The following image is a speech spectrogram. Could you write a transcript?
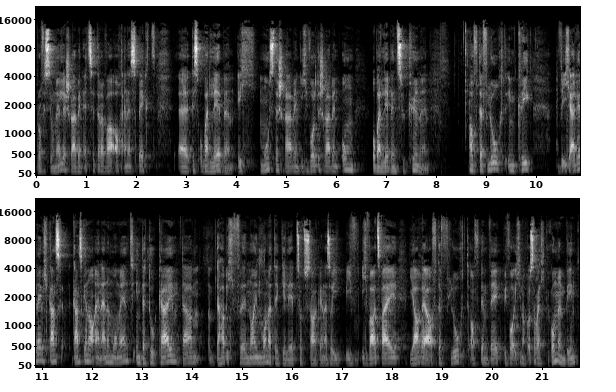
professionelle Schreiben etc., war auch ein Aspekt äh, des Überleben. Ich musste schreiben, ich wollte schreiben, um überleben zu können. Auf der Flucht, im Krieg. Ich erinnere mich ganz, ganz genau an einen Moment in der Türkei, da, da habe ich für neun Monate gelebt sozusagen. Also ich, ich, ich war zwei Jahre auf der Flucht, auf dem Weg, bevor ich nach Österreich gekommen bin.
